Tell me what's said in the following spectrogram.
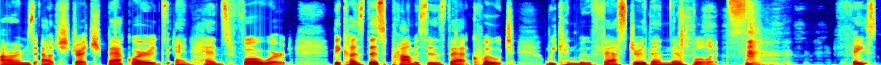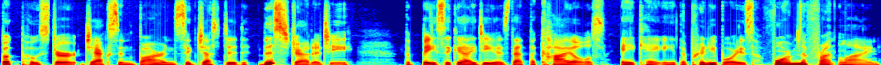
arms outstretched backwards and heads heads forward because this promises that, quote, we can move faster than their bullets. Facebook poster Jackson Barnes suggested this strategy. The basic idea is that the Kyles, aka the Pretty Boys, form the front line,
